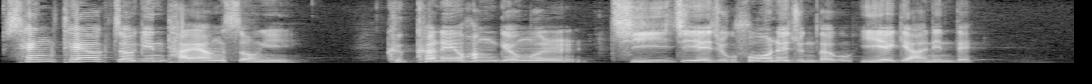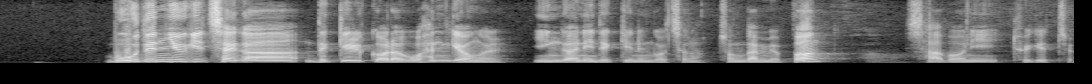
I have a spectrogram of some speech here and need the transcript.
생태학적인 다양성이 극한의 환경을 지지해주고 후원해준다고? 이 얘기 아닌데? 모든 유기체가 느낄 거라고 환경을 인간이 느끼는 것처럼 정답 몇 번? 4번이 되겠죠.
